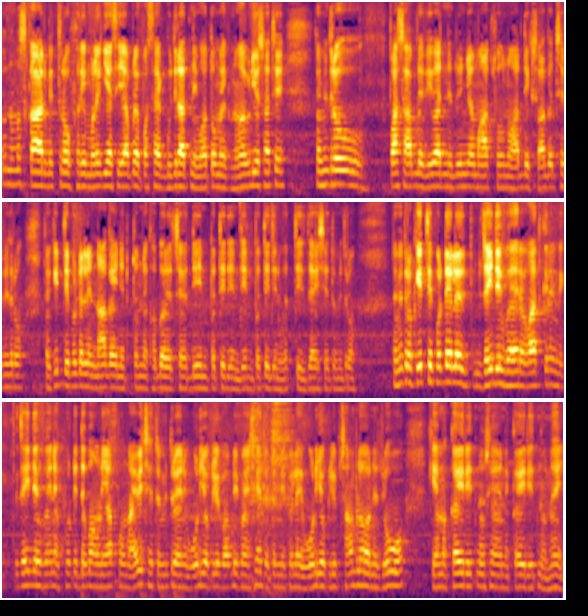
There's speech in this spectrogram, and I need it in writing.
તો નમસ્કાર મિત્રો, ફરી મળી ગયા છીએ આપણે પાછા એક ગુજરાતની વાતોમાં એક નવા વીડિયો સાથે. તો મિત્રો, પાછા આપણે વિવાદની દુનિયામાં આપ સૌનું હાર્દિક સ્વાગત છે મિત્રો. તો કીર્તિ પટેલની ના ગાઈને તો તમને ખબર જ છે, દિન પ્રતિદિન દિન પ્રતિદિન વધતી જાય છે તો મિત્રો. તો મિત્રો, કીર્તિ પટેલે જયદેવભાઈ વાત કરીને જયદેવભાઈને ખોટી દબાવણી આપવામાં આવી છે તો મિત્રો, એની ઓડિયો ક્લિપ આપણી પાસે છે તો તમે પહેલાં એ ઓડિયો ક્લિપ સાંભળો અને જુઓ કે એમાં કઈ રીતનું છે અને કઈ રીતનું નહીં.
